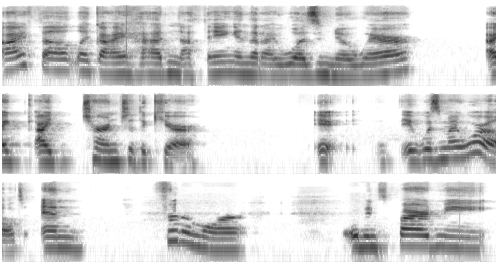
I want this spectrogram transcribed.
I felt like I had nothing and that I was nowhere I I turned to the cure. It it was my world. And furthermore, it inspired me,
